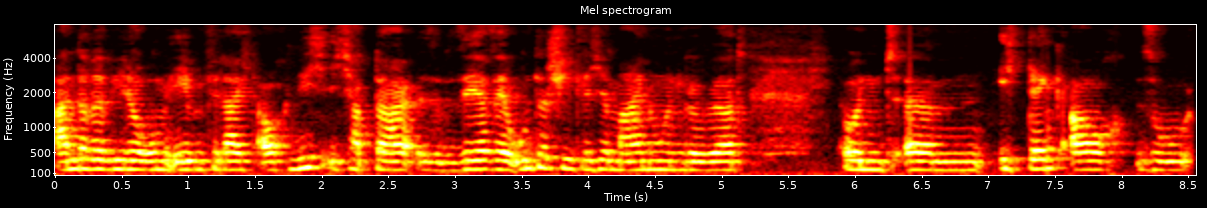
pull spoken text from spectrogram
Andere wiederum eben vielleicht auch nicht. Ich habe da sehr, sehr unterschiedliche Meinungen gehört. Und ähm, ich denke auch so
